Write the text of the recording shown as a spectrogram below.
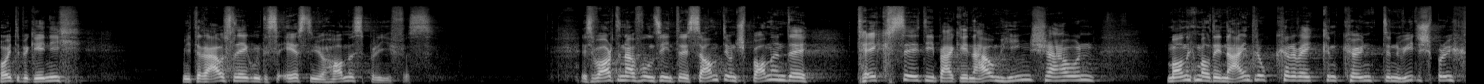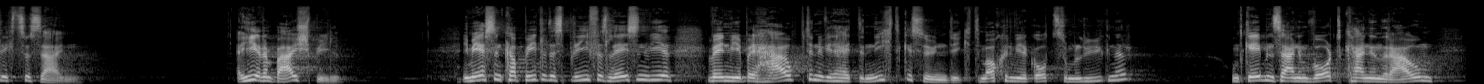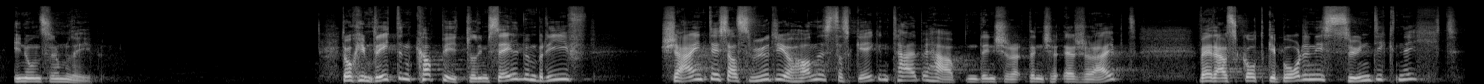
Heute beginne ich mit der Auslegung des ersten Johannesbriefes. Es warten auf uns interessante und spannende Texte, die bei genauem Hinschauen manchmal den Eindruck erwecken könnten, widersprüchlich zu sein. Hier ein Beispiel. Im ersten Kapitel des Briefes lesen wir, wenn wir behaupten, wir hätten nicht gesündigt, machen wir Gott zum Lügner und geben seinem Wort keinen Raum in unserem Leben. Doch im dritten Kapitel, im selben Brief, scheint es, als würde Johannes das Gegenteil behaupten, denn er schreibt, wer aus Gott geboren ist, sündigt nicht,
